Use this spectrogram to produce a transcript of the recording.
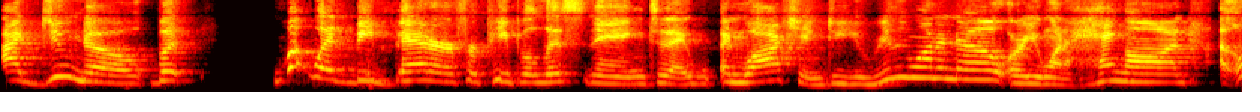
I do know, but what would be better for people listening today and watching? Do you really want to know or you want to hang on? Uh,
